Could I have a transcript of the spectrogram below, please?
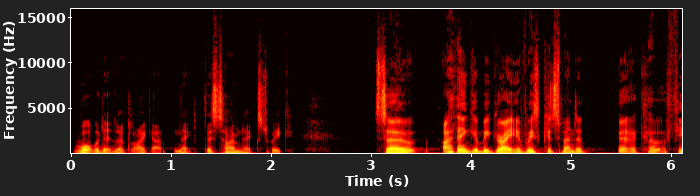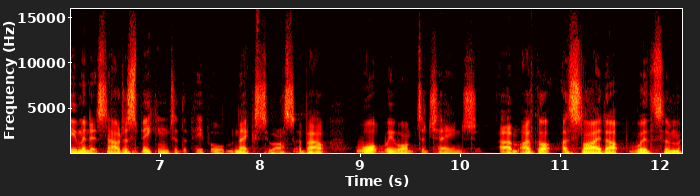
what would it look like at next, this time next week? So I think it'd be great if we could spend a a few minutes now just speaking to the people next to us about what we want to change. Um, I've got a slide up with some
